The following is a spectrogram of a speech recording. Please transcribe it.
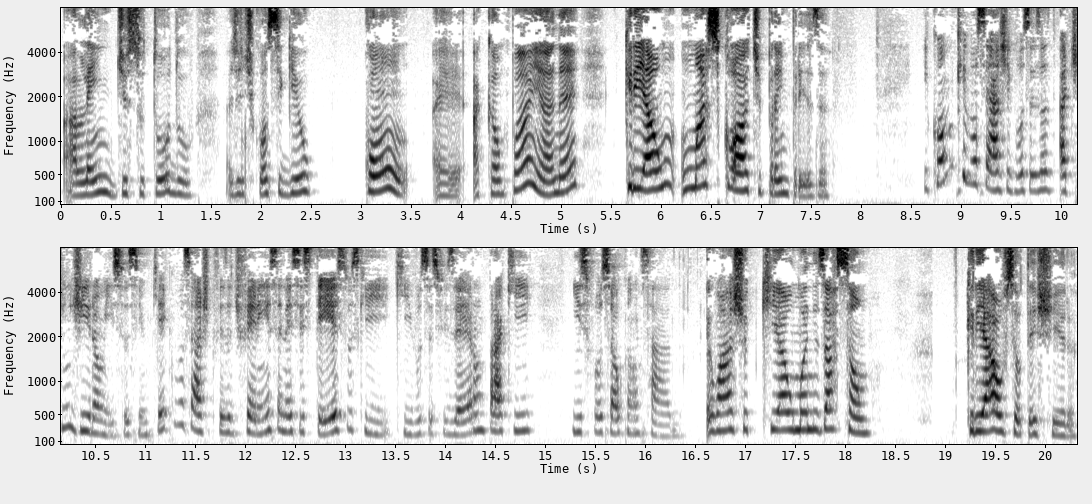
além disso tudo, a gente conseguiu com é, a campanha, né, criar um, um mascote para a empresa. E como que você acha que vocês atingiram isso? Assim? O que, que você acha que fez a diferença nesses textos que, que vocês fizeram para que isso fosse alcançado? Eu acho que a humanização. Criar o seu Teixeira.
